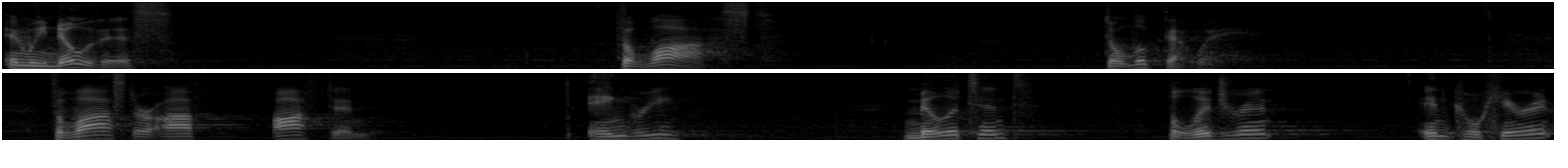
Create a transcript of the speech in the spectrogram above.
and we know this, the lost don't look that way. The lost are oft, often angry, militant, belligerent, incoherent.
